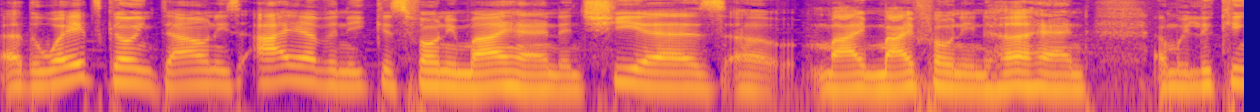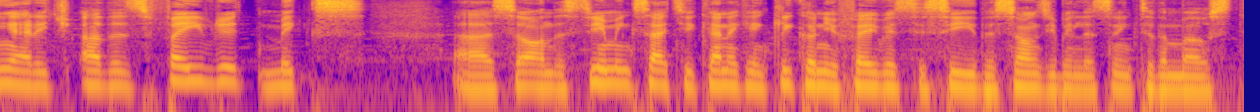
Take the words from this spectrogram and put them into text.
uh, the way it's going down is I have Anica's phone in my hand and she has uh, my my phone in her hand, and we're looking at each other's favorite mix. Uh, so on the streaming sites, you kind of can click on your favorites to see the songs you've been listening to the most.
